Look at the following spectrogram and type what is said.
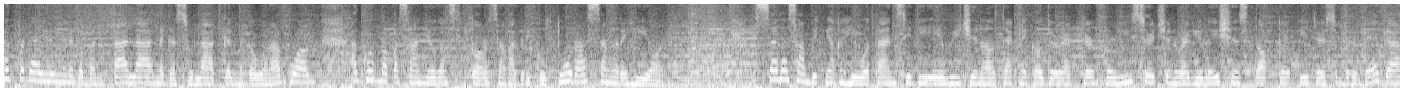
kag padayon nga nagabantala, nagasulat kag nagawaragwag agud mapasanyog ang sektor sang agrikultura sang rehiyon. Sa nasambit nga kahiwatan si DA Regional Technical Director for Research and Regulations Dr. Peter Sobrodega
